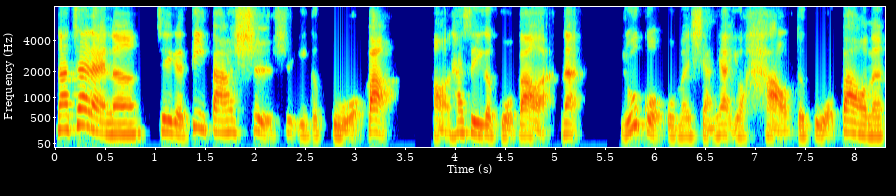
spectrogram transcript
那再来呢，这个第八识是一个果报啊，它是一个果报啊。那如果我们想要有好的果报呢，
